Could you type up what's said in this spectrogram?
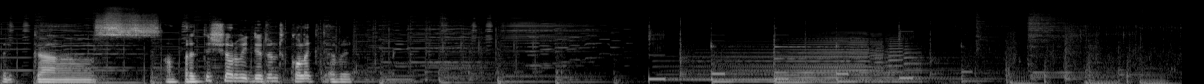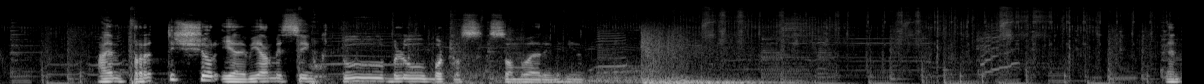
Because I'm pretty sure we didn't collect everything. I'm pretty sure, yeah, we are missing two blue bottles somewhere in here. And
